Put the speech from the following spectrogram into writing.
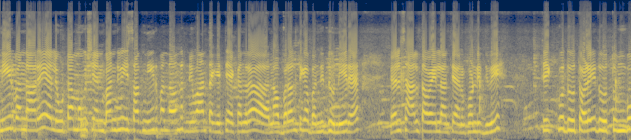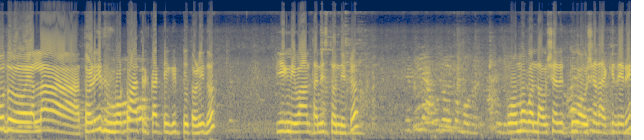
ನೀರ್ ಬಂದಾವ್ರಿ ಅಲ್ಲಿ ಊಟ ಮುಗಿಸಿ ಏನು ಬಂದ್ವಿ ಸದ್ ನೀರು ಬಂದಾವ ಅಂದ್ರೆ ನೀವ ಅಂತ ಆಗೈತಿ ಯಾಕಂದ್ರೆ ನಾವು ಬರಲ್ತಿಗೆ ಬಂದಿದ್ದು ನೀರೇ. ಎಲ್ಲಿ ಸಾಲ್ತಾವ ಇಲ್ಲ ಅಂತ ಅನ್ಕೊಂಡಿದ್ವಿ. ತಿಕ್ಕುದು, ತೊಳೆದು, ತುಂಬುದು, ಎಲ್ಲ ತೊಳೆದು, ಒಟ್ಟು ಆತ್ರಿ ಕಟ್ಟಿ ಗಿಟ್ಟಿ ತೊಳೆದು. ಈಗ ನೀವ ಅಂತ ಅನಿಸ್ತೊಂದಿಟ್ಟು. ಓಮಗ್ ಒಂದು ಔಷಧ ಇತ್ತು, ಔಷಧ ಹಾಕಿದ್ದೀರಿ.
